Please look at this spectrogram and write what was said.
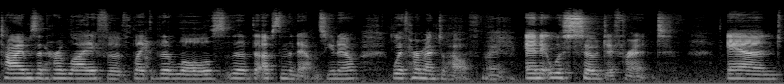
times in her life of like the lulls the, the ups and the downs you know with her mental health Right. and it was so different and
